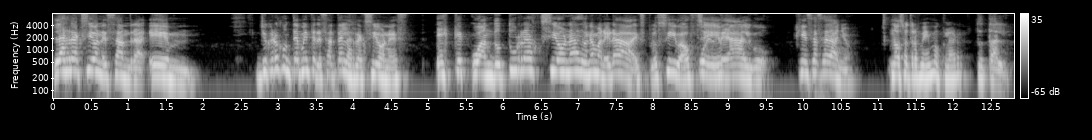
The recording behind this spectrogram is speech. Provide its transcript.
Las reacciones, Sandra. Eh, yo creo que un tema interesante de las reacciones es que cuando tú reaccionas de una manera explosiva o fuerte a algo, ¿quién se hace daño? Nosotros mismos, claro. Total.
